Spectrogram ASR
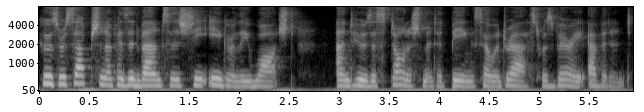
whose reception of his advances she eagerly watched, and whose astonishment at being so addressed was very evident.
